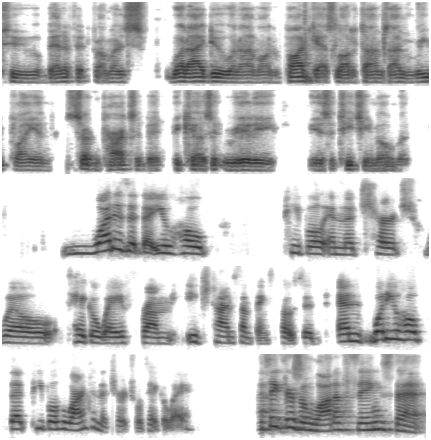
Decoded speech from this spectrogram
to benefit from it. It's what I do when I'm on a podcast. A lot of times, I'm replaying certain parts of it because it really is a teaching moment. What is it that you hope people in the church will take away from each time something's posted? And what do you hope that people who aren't in the church will take away? I think there's a lot of things that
